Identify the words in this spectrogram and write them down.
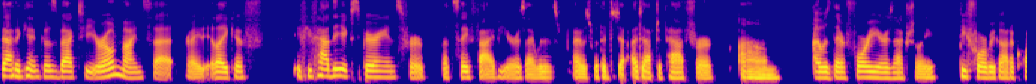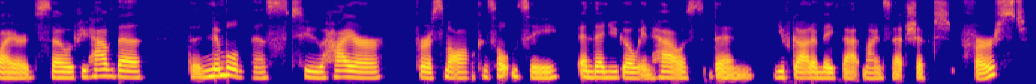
that again goes back to your own mindset right? Like if if you've had the experience for let's say five years i was i was with adaptive path for um, i was there four years actually before we got acquired. So if you have the the nimbleness to hire for a small consultancy and then you go in house then you've got to make that mindset shift first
